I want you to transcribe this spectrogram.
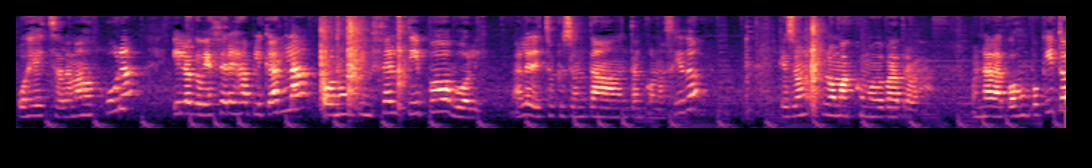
Pues esta, la más oscura, y lo que voy a hacer es aplicarla con un pincel tipo boli. ¿Vale? De estos que son tan, tan conocidos, que son lo más cómodo para trabajar. Pues nada, cojo un poquito,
